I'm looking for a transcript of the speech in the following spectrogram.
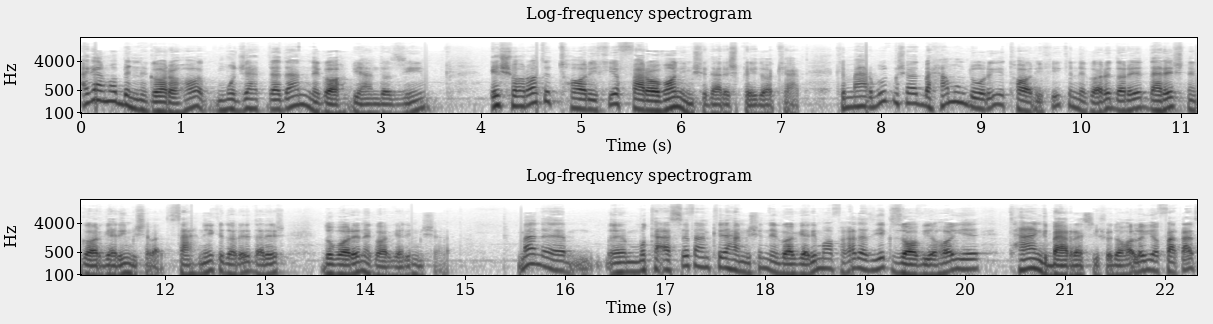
اگر ما به نگاره ها مجددا نگاه بیاندازیم اشارات تاریخی فراوانی میشه درش پیدا کرد. که مربوط می شود به همون دوره تاریخی که نگاره داره درش نگارگری می شود. صحنه که داره درش دوباره نگارگری می شود. من متاسفم که همیشه نگارگری ما فقط از یک زاویه های تنگ بررسی شده. حالا یا فقط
